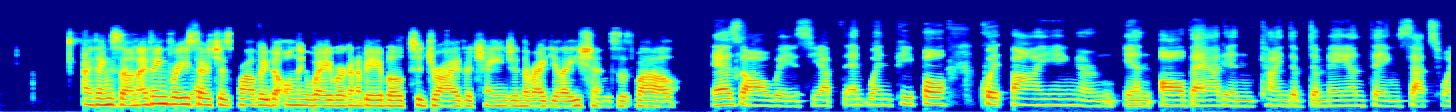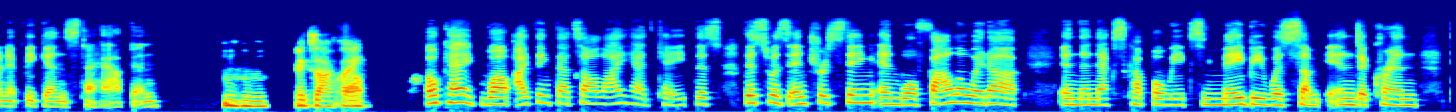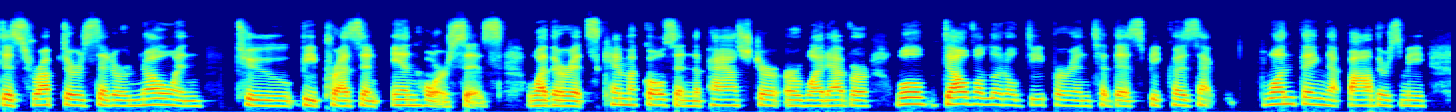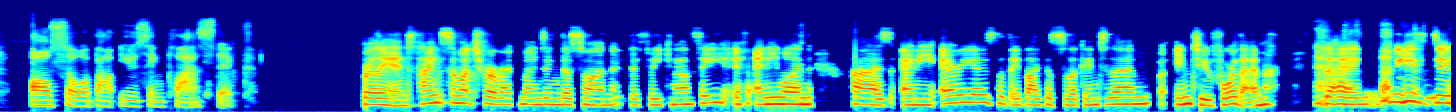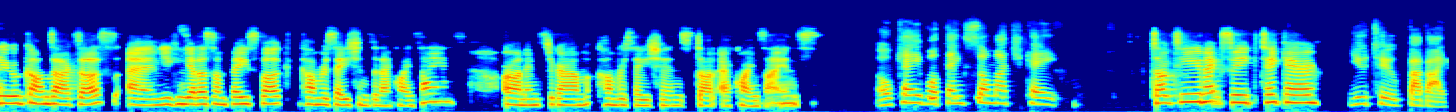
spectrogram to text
I think so. And I think research yeah. is probably the only way we're going to be able to drive a change in the regulations as well. As always, yep. And when people quit buying and, and all that and kind of demand things, that's when it begins to happen. Mm-hmm. Exactly. So, okay. Well, I think that's all I had, Kate. This this was interesting and we'll follow it up in the next couple weeks, maybe with some endocrine disruptors that are known to be present in horses, whether it's chemicals in the pasture or whatever. We'll delve a little deeper into this because that one thing that bothers me also about using plastic. Brilliant. Thanks so much for recommending this one this week, Nancy. If anyone has any areas that they'd like us to look into them into for them, then please do contact us. And you can get us on Facebook, Conversations in Equine Science, or on Instagram, conversations.equinescience. Okay. Well, thanks so much, Kate. Talk to you next week. Take care. You too. Bye bye.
